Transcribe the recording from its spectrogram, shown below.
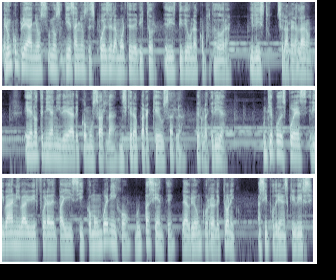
En un cumpleaños, unos 10 años después de la muerte de Víctor, Edith pidió una computadora y listo, se la regalaron. Ella no tenía ni idea de cómo usarla, ni siquiera para qué usarla, pero la quería. Un tiempo después, Iván iba a vivir fuera del país y, como un buen hijo, muy paciente, le abrió un correo electrónico. Así podrían escribirse.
